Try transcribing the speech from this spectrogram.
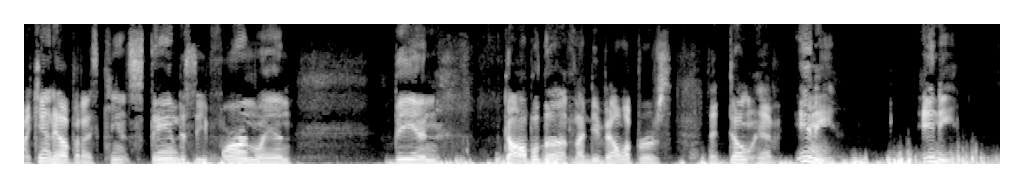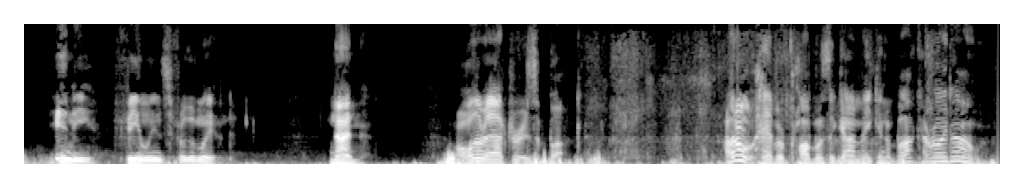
I can't help it. I can't stand to see farmland being gobbled up by developers that don't have any, any, any feelings for the land. None. All they're after is a buck. I don't have a problem with a guy making a buck. I really don't.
